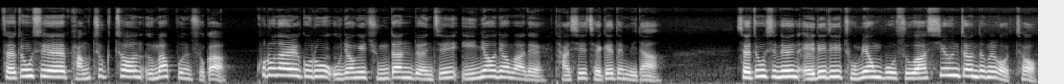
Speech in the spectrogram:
세종시의 방축천 음악분수가 코로나19로 운영이 중단된 지 2년여 만에 다시 재개됩니다. 세종시는 LED 조명 보수와 시운전 등을 거쳐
